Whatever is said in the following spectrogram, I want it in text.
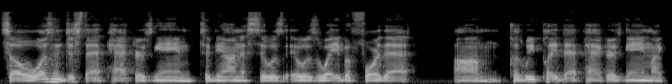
So it wasn't just that Packers game, to be honest. It was it was way before that, because um, we played that Packers game like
